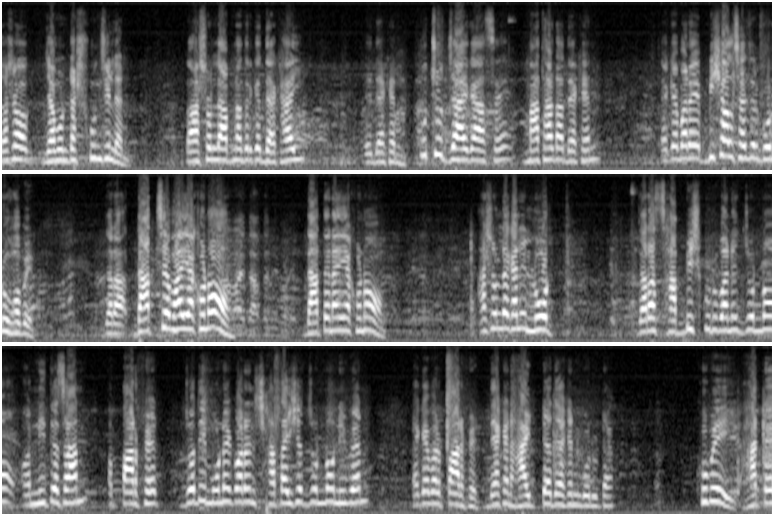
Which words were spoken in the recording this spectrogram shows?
দর্শক যেমনটা শুনছিলেন তো আসলে আপনাদেরকে দেখাই এই দেখেন প্রচুর জায়গা আছে মাথাটা দেখেন একেবারে বিশাল সাইজের গরু হবে। যারা দাঁতছে ভাই এখনও? দাঁতে নাই এখনও? আসলে খালি লোড। যারা ছাব্বিশ কুরবানির জন্য নিতে চান পারফেক্ট যদি মনে করেন সাতাইশের জন্য নেবেন, একেবারে পারফেক্ট দেখেন হাইটটা, দেখেন গরুটা। খুবই হাটে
